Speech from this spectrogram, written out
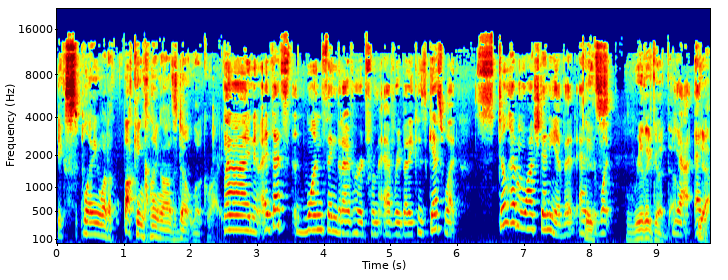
explain what a fucking Klingons don't look right. I know. That's one thing that I've heard from everybody. Because guess what? Still haven't watched any of it. And It's what? really good though. Yeah. And, yeah.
